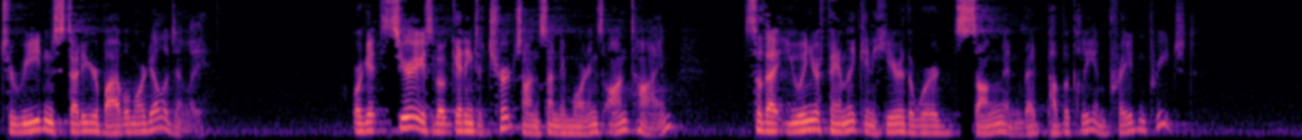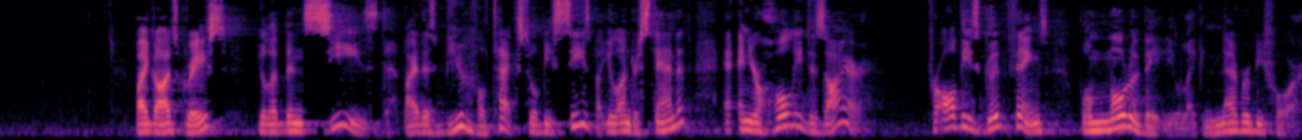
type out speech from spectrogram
to read and study your Bible more diligently. Or get serious about getting to church on Sunday mornings on time so that you and your family can hear the word sung and read publicly and prayed and preached. By God's grace, you'll have been seized by this beautiful text. You'll be seized but. You'll understand it, and your holy desire for all these good things will motivate you like never before.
